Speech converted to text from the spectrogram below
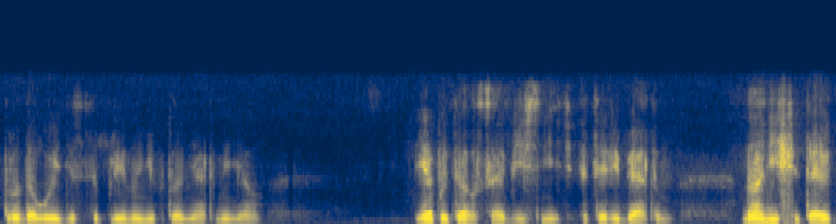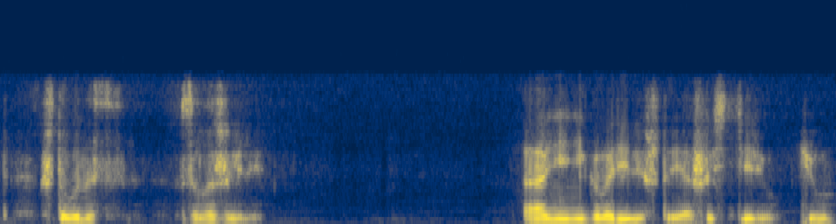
Трудовую дисциплину никто не отменял. Я пытался объяснить это ребятам, но они считают, что вы нас заложили. А они не говорили, что я шестерю? Чего?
